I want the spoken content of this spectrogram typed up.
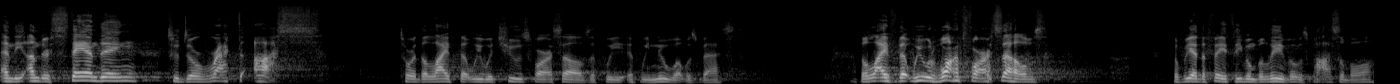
and the understanding to direct us toward the life that we would choose for ourselves if we, if we knew what was best. The life that we would want for ourselves if we had the faith to even believe it was possible.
